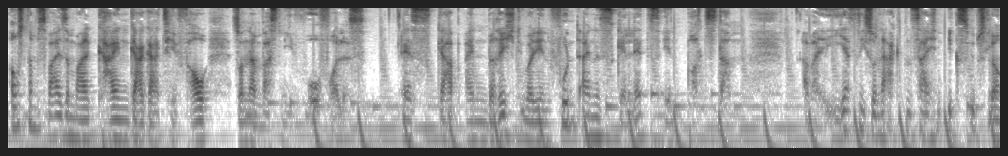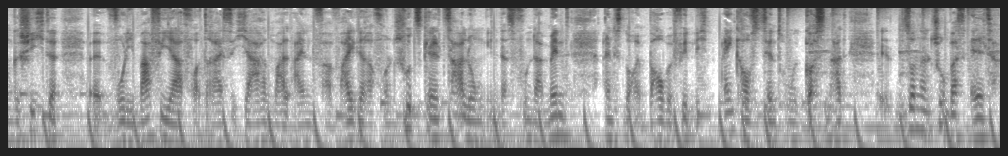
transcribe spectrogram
Ausnahmsweise mal kein Gaga TV, sondern was Niveauvolles. Es gab einen Bericht über den Fund eines Skeletts in Potsdam. Aber jetzt nicht so eine Aktenzeichen XY-Geschichte, äh, wo die Mafia vor 30 Jahren mal einen Verweigerer von Schutzgeldzahlungen in das Fundament eines noch im Bau befindlichen Einkaufszentrums gegossen hat, äh, sondern schon was älter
